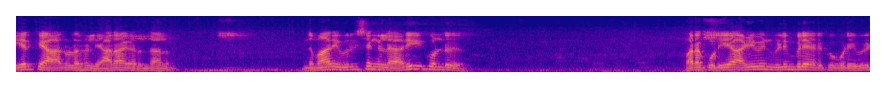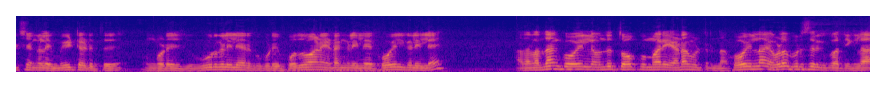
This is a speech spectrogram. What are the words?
இயற்கை ஆர்வலர்கள் யாராக இருந்தாலும் இந்த மாதிரி விருட்சங்களை அருகி கொண்டு வரக்கூடிய அழிவின் விளிம்பிலே இருக்கக்கூடிய விருட்சங்களை மீட்டெடுத்து உங்களுடைய ஊர்களிலே இருக்கக்கூடிய பொதுவான இடங்களிலே கோயில்களிலே அதனால தான் கோயிலில் வந்து தோப்பு மாதிரி இடம் விட்டுருந்தான் கோயிலெலாம் எவ்வளோ பெருசு இருக்குது பார்த்தீங்களா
